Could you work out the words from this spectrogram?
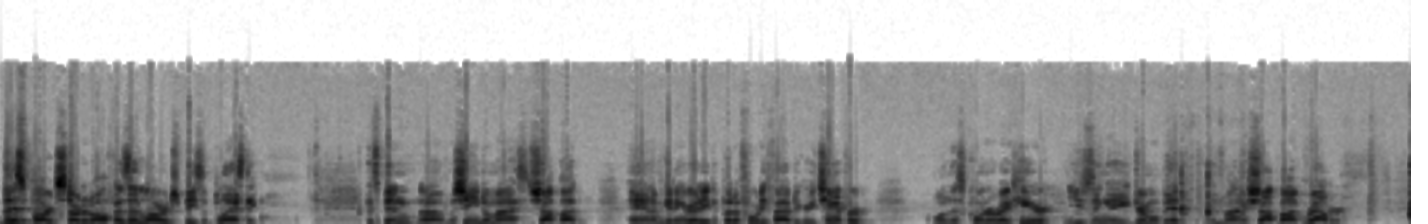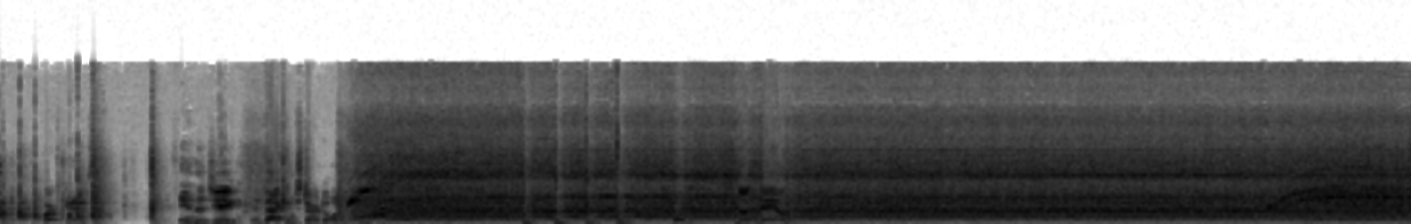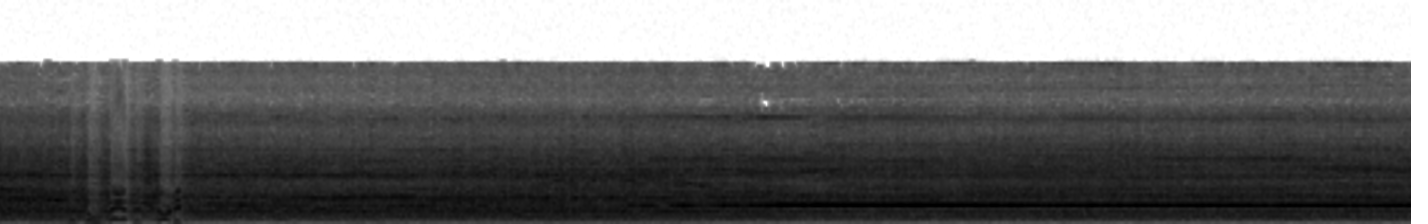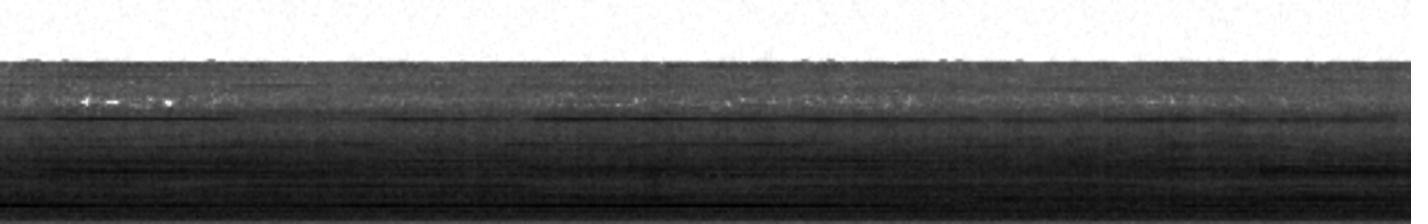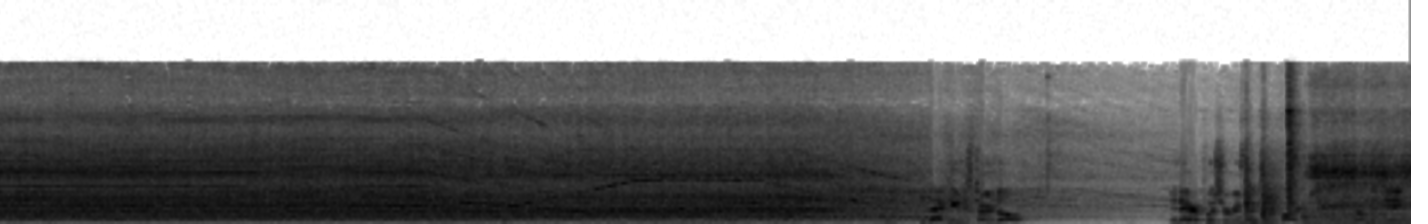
This part started off as a large piece of plastic. It's been uh, machined on my ShopBot and I'm getting ready to put a 45 degree chamfer on this corner right here using a Dremel bit in my ShopBot router. The part goes in the jig and vacuum's turned on. Part is snugged down. Tool path is started. Vacuum is turned off. An air pusher removes the part from the jig.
